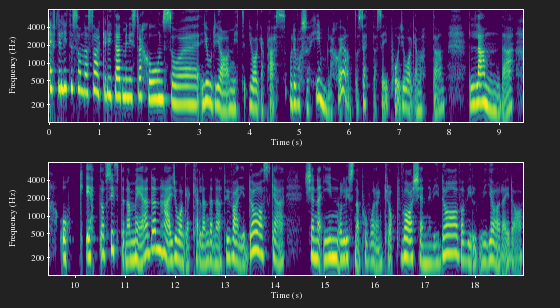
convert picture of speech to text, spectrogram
Efter lite sådana saker, lite administration så eh, gjorde jag mitt yogapass och det var så himla skönt att sätta sig på yogamattan, landa och ett av syftena med den här yogakalendern är att vi varje dag ska känna in och lyssna på våran kropp. Vad känner vi idag? Vad vill vi göra idag?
